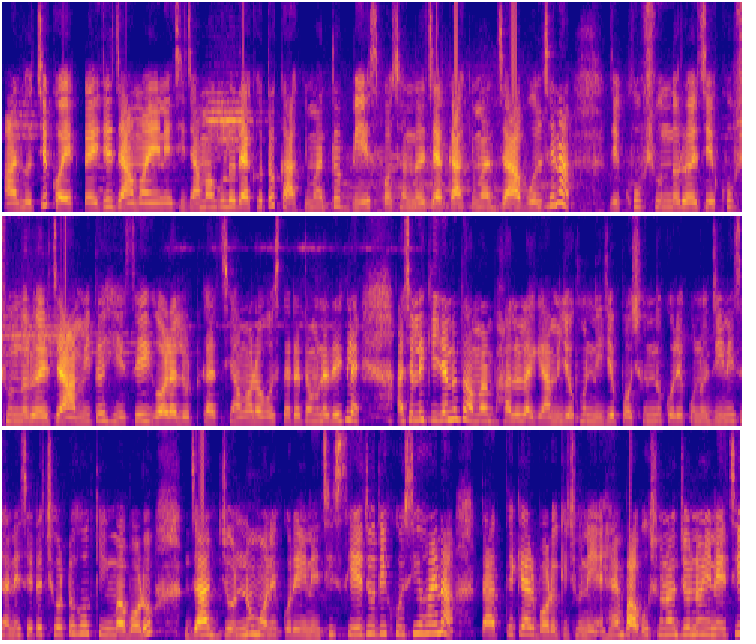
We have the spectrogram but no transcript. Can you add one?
আর হচ্ছে কয়েকটা এই যে জামা এনেছি। জামাগুলো দেখো তো, কাকিমার তো বেশ পছন্দ হয়েছে। আর কাকিমা যা বলছে না, যে খুব সুন্দর হয়েছে, খুব সুন্দর হয়েছে, আমি তো হেসেই গড়া লুটকাচ্ছি আমার অবস্থাটা তোমরা দেখলে, আসলে কি জানো তো, আমার ভালো লাগে। আমি যখন নিজে পছন্দ করে কোনো জিনিস আনি, সেটা ছোট হোক কিংবা বড়, যার জন্য মনে করে এনেছি, সে যদি খুশি হয় না, তার থেকে আর বড় কিছু নেই। হ্যাঁ বাবু সোনার জন্য এনেছি,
